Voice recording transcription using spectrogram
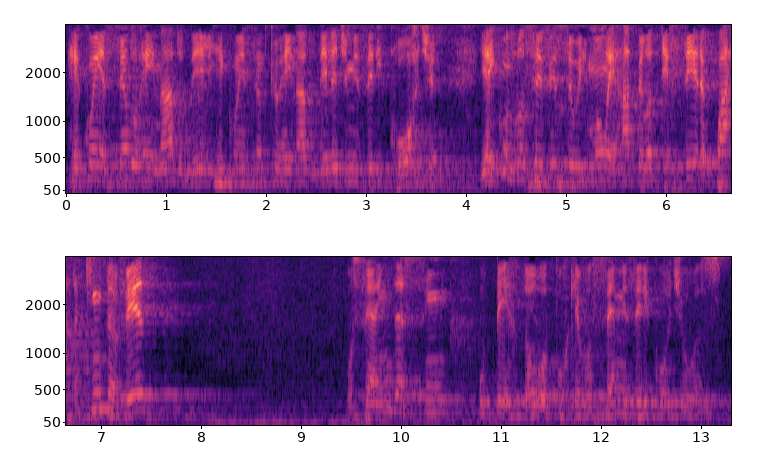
reconhecendo o reinado dele, reconhecendo que o reinado dele é de misericórdia. E aí, quando você vê seu irmão errar pela terceira, quarta, quinta vez, você ainda assim o perdoa, porque você é misericordioso.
